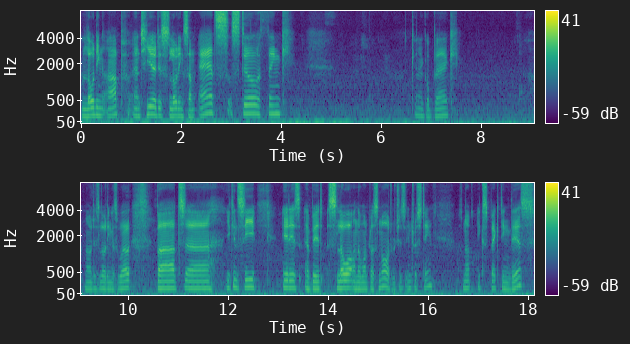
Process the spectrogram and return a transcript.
loading up and here it is loading some ads still I think can I go back? Now it is loading as well. But uh, you can see it is a bit slower on the OnePlus Nord, which is interesting. I was not expecting this.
